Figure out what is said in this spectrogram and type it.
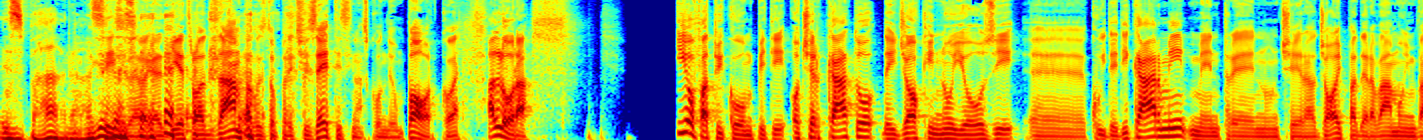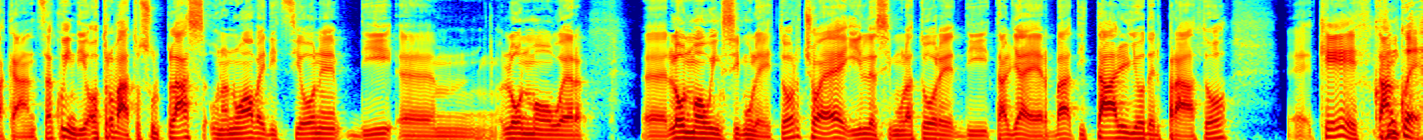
E spara. Che Sì, sì, perché dietro a zampa questo Precisetti si nasconde un porco. eh. Allora, io ho fatto i compiti, ho cercato dei giochi noiosi eh, cui dedicarmi mentre non c'era Joypad, eravamo in vacanza, quindi ho trovato sul Plus una nuova edizione di ehm, Lawn Mower, eh, Lawn Mowing Simulator, cioè il simulatore di tagliaerba, di taglio del prato, eh, che, tan- Comunque,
